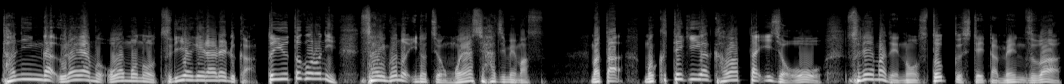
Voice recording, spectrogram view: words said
他人が羨む大物を釣り上げられるかというところに最後の命を燃やし始めます。また、目的が変わった以上、それまでのストックしていたメンズは、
